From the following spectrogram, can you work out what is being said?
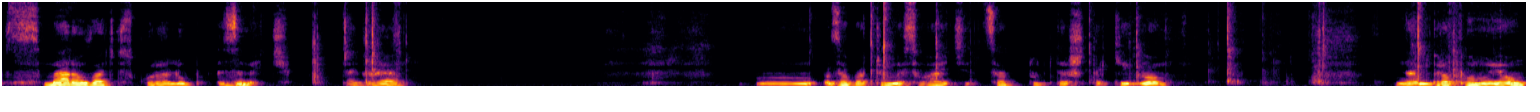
smarować w skórę lub zmyć. Także mm, zobaczymy, słuchajcie, co tu też takiego nam proponują,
